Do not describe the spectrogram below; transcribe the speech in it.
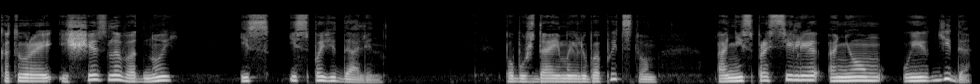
которая исчезла в одной из исповедален. Побуждаемые любопытством, они спросили о нем у их гида.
